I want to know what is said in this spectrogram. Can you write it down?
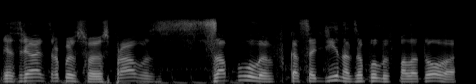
Ізраїль зробив свою справу. Забули в Касадіна, забули в молодого.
